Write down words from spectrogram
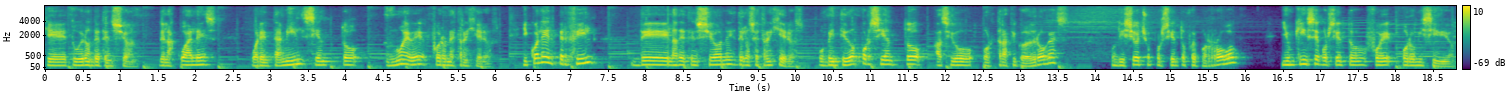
que tuvieron detención, de las cuales 40.109 fueron extranjeros. ¿Y cuál es el perfil de las detenciones de los extranjeros? Un 22% ha sido por tráfico de drogas, un 18% fue por robo, y un 15% fue por homicidio.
